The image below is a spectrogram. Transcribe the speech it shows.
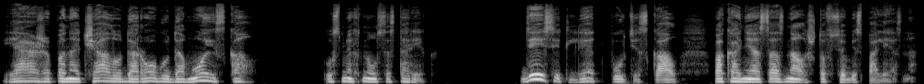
«Я же поначалу дорогу домой искал», — усмехнулся старик. «Десять лет путь искал, пока не осознал, что все бесполезно.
